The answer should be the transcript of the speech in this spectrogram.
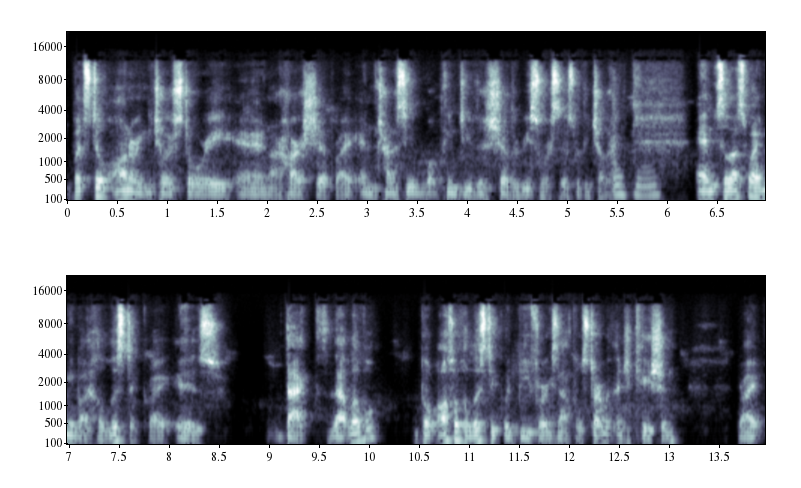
but still honoring each other's story and our hardship, right? And trying to see what we can do to share the resources with each other. Mm-hmm. And so that's what I mean by holistic, right? Is that that level, but also holistic would be, for example, start with education right?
